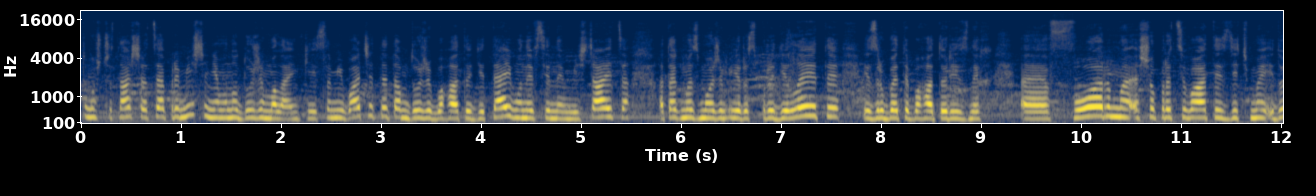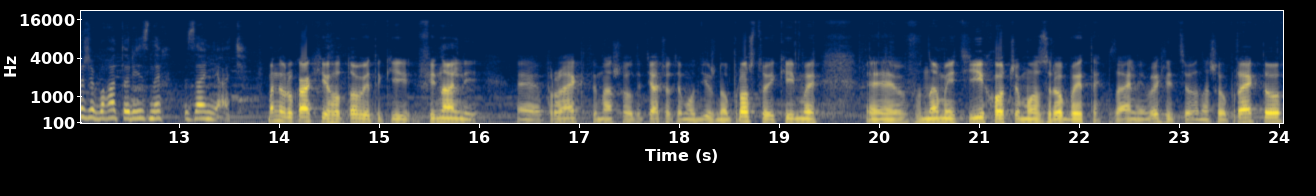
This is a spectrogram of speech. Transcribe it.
тому що наше це приміщення воно дуже маленьке. І самі бачите, там дуже багато дітей, вони всі не вміщаються. А так ми зможемо і розподілити, і зробити багато різних е, форм, щоб працювати з дітьми, і дуже багато різних занять. У мене в руках є готовий такий фінальний проект нашого дитячого та молодіжного простору, який ми е, в наметі хочемо зробити. Загальний вигляд цього нашого проекту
